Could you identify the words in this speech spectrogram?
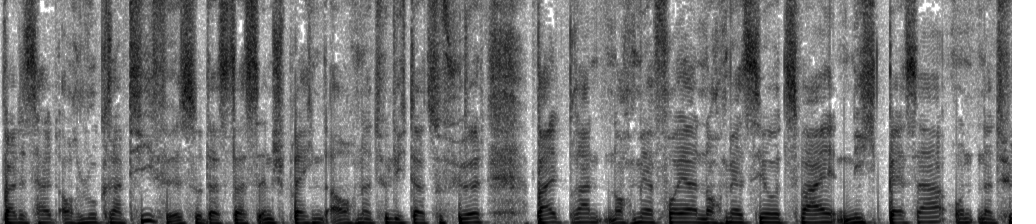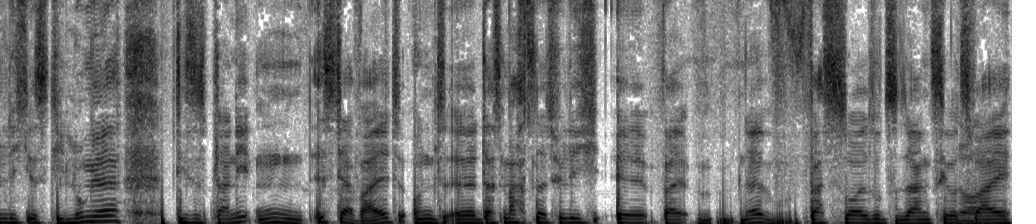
weil es halt auch lukrativ ist, sodass das entsprechend auch natürlich dazu führt, Waldbrand, noch mehr Feuer, noch mehr CO2, nicht besser. Und natürlich ist die Lunge dieses Planeten ist der Wald. Und äh, das macht es natürlich, äh, weil ne, was soll sozusagen CO2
